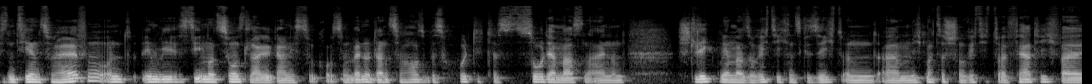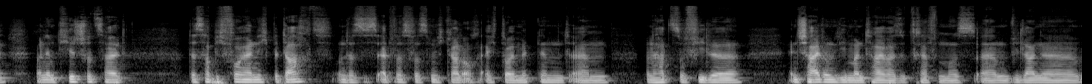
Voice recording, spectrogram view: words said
diesen Tieren zu helfen und irgendwie ist die Emotionslage gar nicht so groß. Und wenn du dann zu Hause bist, holt dich das so dermaßen ein und schlägt mir mal so richtig ins Gesicht und ähm, mich macht das schon richtig doll fertig, weil man im Tierschutz halt, das habe ich vorher nicht bedacht und das ist etwas, was mich gerade auch echt doll mitnimmt. Ähm, man hat so viele Entscheidungen, die man teilweise treffen muss. Ähm, wie lange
